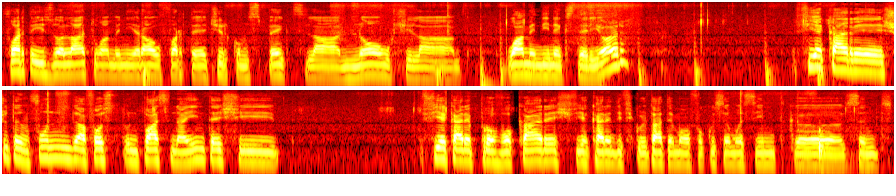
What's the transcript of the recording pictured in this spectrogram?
foarte izolat, oamenii erau foarte circumspecți la nou și la oameni din exterior, fiecare șut în fund a fost un pas înainte și fiecare provocare și fiecare dificultate m-au făcut să mă simt că sunt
